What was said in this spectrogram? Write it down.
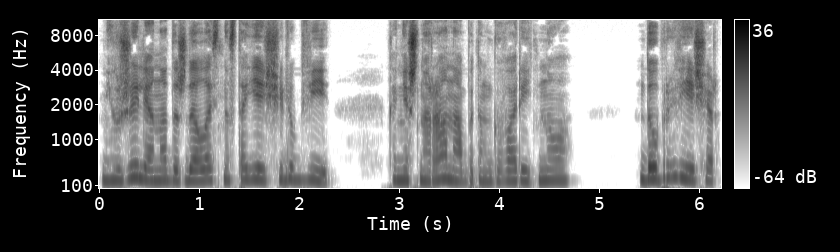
Неужели она дождалась настоящей любви? Конечно, рано об этом говорить, но... «Добрый вечер!»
